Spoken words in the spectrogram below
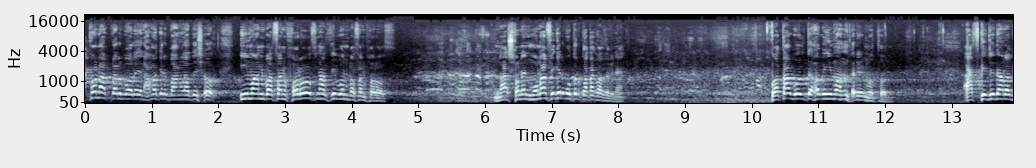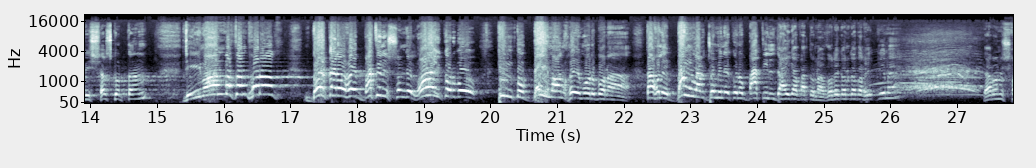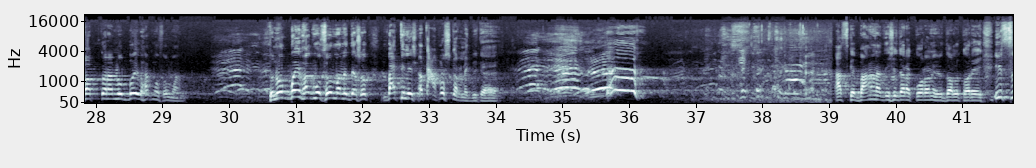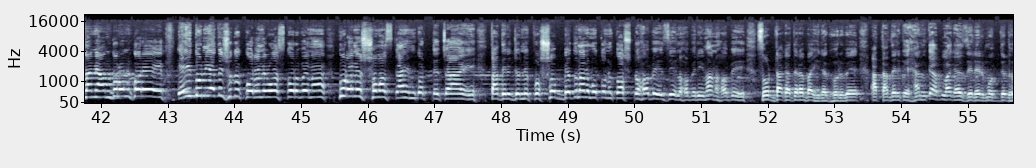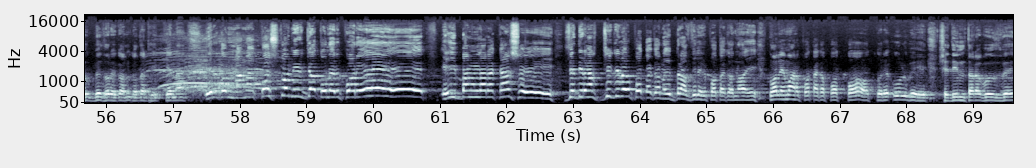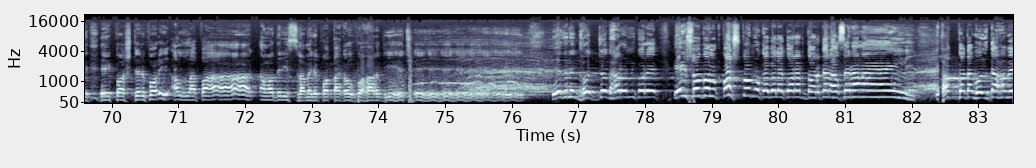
এখন আপনার বলেন, আমাদের বাংলাদেশত ইমান বাঁচান ফরজ না জীবন বাঁচান ফরজ? না, শোনেন, মোনাফিকের মতন কথা কথা যাবে না। কথা বলতে হবে ইমানদারের মতন। আজকে যদি আমরা বিশ্বাস করতাম যে ইমান বাঁচান ফরজ, দরকার হয় বাতিলের সঙ্গে লড়াই করব, কিন্তু বেইমান হয়ে মরবো না। তাহলে বাংলার জমিনে কোনো বাতিল জায়গা পাত না। জোরে কোন কথা ঠিক না কারণ শতকরা নব্বই ভাগ মুসলমান। তো নব্বই ভাগ মুসলমানের দেশ বাতিলের সাথে আপোষ করা লাগবে কে? আজকে বাংলাদেশে যারা কোরআনের দল করে, ইসলামী আন্দোলন করে, এই দুনিয়াতে শুধু কোরআনের ওয়াজ করবে না, কোরআনের সমাজ কায়েম করতে চায়, তাদের জন্য প্রসব বেদনার মতন কষ্ট হবে, জেল হবে রিমান হবে, চোর ডাকাতেরা বাহিরে ঘুরবে, আর তাদেরকে হ্যান্ডক্যাপ লাগায় জেলের মধ্যে ঢুকবে, ধরে কোন কথা ঠিক কেনা? এরকম নানা কষ্ট নির্যাতনের পরে এই বাংলার আকাশে যেদিন আর্জেন্টিনার পতাকা নয়, ব্রাজিলের পতাকা নয়, কলেমার পতাকা পথ পথ করে উড়বে, সেদিন তারা বুঝবে এই কষ্টের পরেই আল্লাহ পাক আমাদের ইসলামের পতাকা উপহার দিয়েছে। এজন্য ধৈর্য ধারণ করে এই সকল কষ্ট মোকাবেলা করার দরকার আছে না নাই? হক কথা বলতে হবে।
